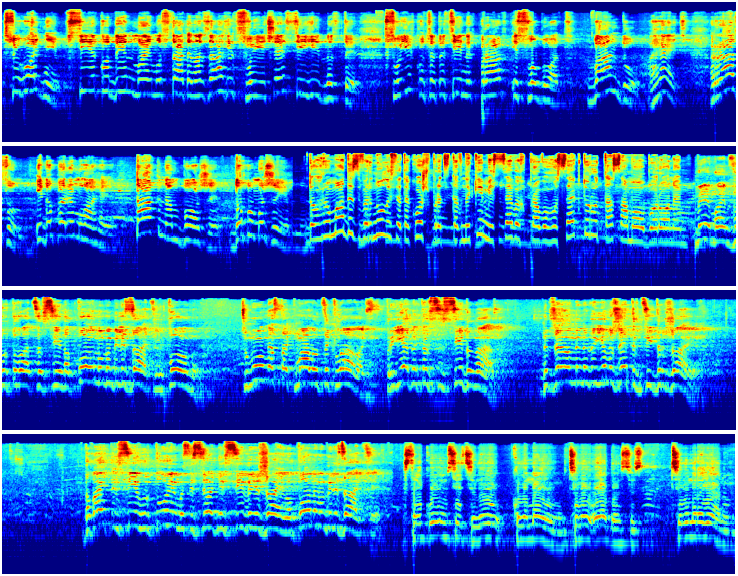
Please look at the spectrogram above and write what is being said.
Сьогодні всі як один маємо стати на захист своєї честі і гідності, своїх конституційних прав і свобод. Банду геть разом і до перемоги. Так нам, Боже, допоможи. До громади звернулися також представники місцевих правого сектору та самооборони. Ми маємо згуртуватися всі на повну мобілізацію, повну. Чому у нас так мало лавах? Приєднуйтеся всі до нас. Невже вам не надоїло жити в цій державі? Давайте всі гуртуємося, сьогодні всі виїжджаємо. Повна мобілізація. Страйкуємо всі цілу Коломию, цілу область, цілим районом.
